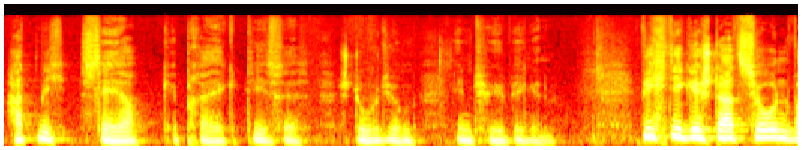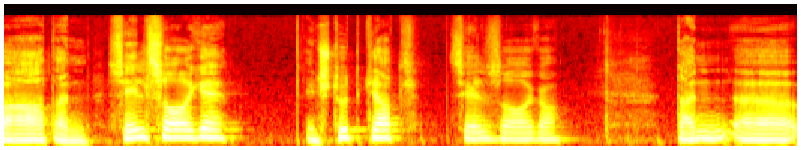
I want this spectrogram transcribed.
hat mich sehr geprägt, dieses Studium in Tübingen. Wichtige Station war dann Seelsorge in Stuttgart, Seelsorger. Dann äh,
